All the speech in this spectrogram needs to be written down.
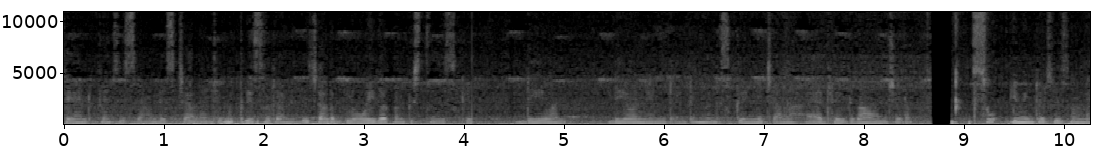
చేయండి ఫ్రెండ్స్ ఈ సెవెన్ డేస్ ఛాలెంజ్ మీకు రిజల్ట్ అనేది చాలా గ్లోయిగా కనిపిస్తుంది skin day one day one ఏంటంటే మన స్కిన్ని చాలా హైడ్రేట్గా ఉంచడం. సో ఈ వింటర్ సీజన్లో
